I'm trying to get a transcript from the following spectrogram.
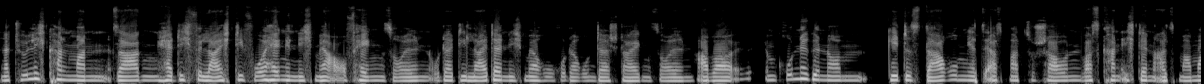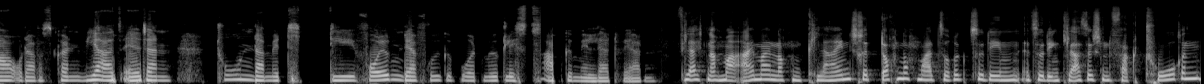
Natürlich kann man sagen, hätte ich vielleicht die Vorhänge nicht mehr aufhängen sollen oder die Leiter nicht mehr hoch oder runter steigen sollen. Aber im Grunde genommen geht es darum, jetzt erstmal zu schauen, was kann ich denn als Mama oder was können wir als Eltern tun, damit die Folgen der Frühgeburt möglichst abgemildert werden. Vielleicht noch mal einmal noch einen kleinen Schritt doch noch mal zurück zu den zu den klassischen Faktoren.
